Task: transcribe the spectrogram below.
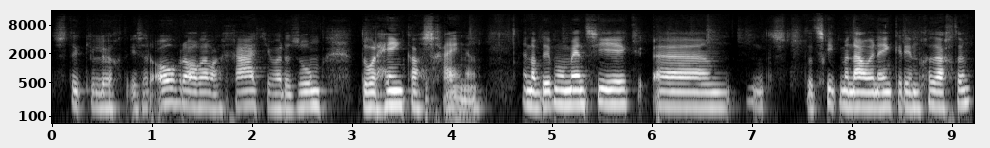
stukje lucht. Is er overal wel een gaatje waar de zon doorheen kan schijnen. En op dit moment zie ik, ehm, dat schiet me nou in één keer in gedachten,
